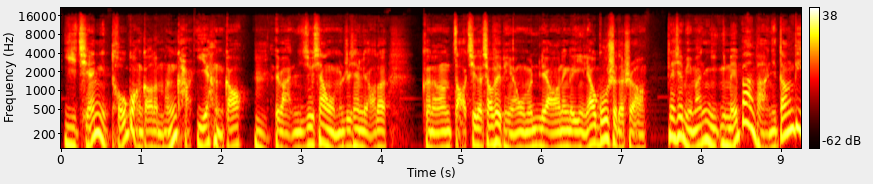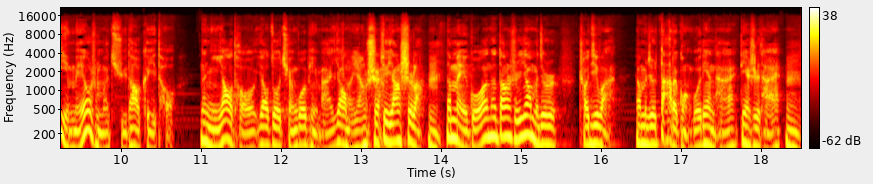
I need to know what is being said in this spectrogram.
以前你投广告的门槛也很高，嗯，对吧？你就像我们之前聊的，可能早期的消费品，我们聊那个饮料故事的时候，那些品牌你你没办法，你当地没有什么渠道可以投，那你要投要做全国品牌，要么央视就央视了。嗯，那美国那当时要么就是超级碗，要么就是大的广播电台、电视台。嗯，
